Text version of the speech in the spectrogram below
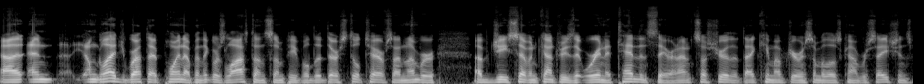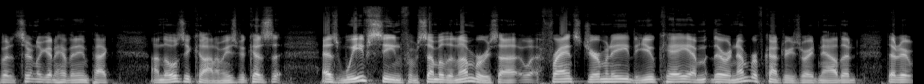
uh, and I'm glad you brought that point up. I think it was lost on some people that there are still tariffs on a number of G7 countries that were in attendance there. And I'm so sure that that came up during some of those conversations. But it's certainly going to have an impact on those economies because, uh, as we've seen from some of the numbers, uh, France, Germany, the UK, um, there are a number of countries right now that that are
